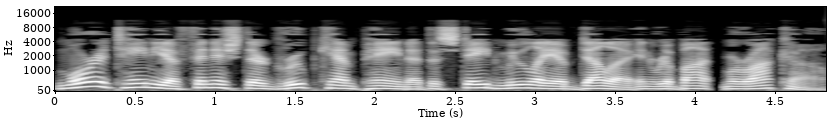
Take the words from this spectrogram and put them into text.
Mauritania finished their group campaign at the Stade Moulay Abdellah in Rabat, Morocco.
